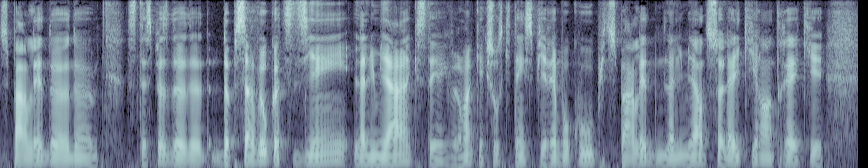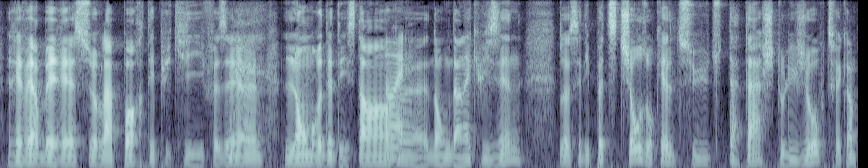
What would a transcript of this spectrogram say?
tu parlais de, cette espèce d'observer au quotidien la lumière, qui c'était vraiment quelque chose qui t'inspirait beaucoup, puis tu parlais de la lumière du soleil qui rentrait, qui réverbérait sur la porte et puis qui faisait euh, l'ombre de tes stars, euh, donc dans la cuisine. C'est des petites choses auxquelles tu t'attaches tous les jours, tu fais comme,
